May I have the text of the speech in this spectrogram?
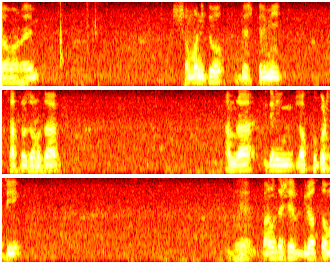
রহমান রাহিম। সম্মানিত দেশপ্রেমিক ছাত্র জনতা, আমরা ইদানিং লক্ষ্য করছি যে বাংলাদেশের বৃহত্তম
